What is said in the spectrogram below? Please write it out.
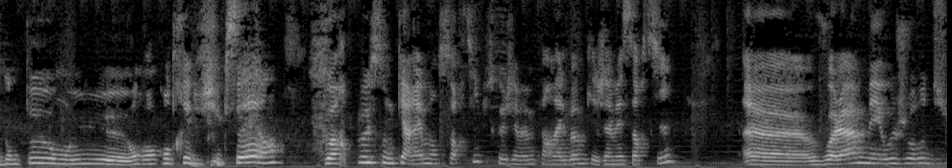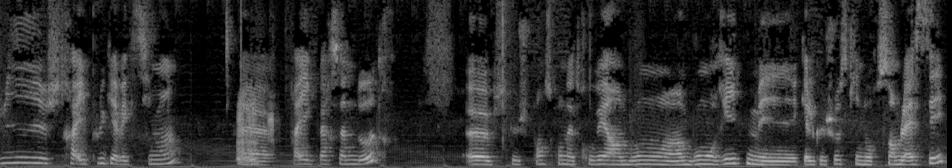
dont peu ont eu ont rencontré du succès, hein, voire peu sont carrément sortis, puisque j'ai même fait un album qui est jamais sorti. Euh, voilà, mais aujourd'hui, je travaille plus qu'avec Simon. Euh, je travaille avec personne d'autre, euh, puisque je pense qu'on a trouvé un bon un bon rythme et quelque chose qui nous ressemble assez.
